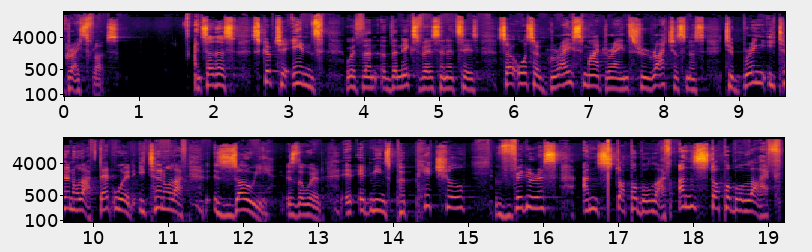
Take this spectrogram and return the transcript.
grace flows. And so this scripture ends with the, the next verse, and it says, So also grace might reign through righteousness to bring eternal life. That word, eternal life, Zoe is the word. It, it means perpetual, vigorous, unstoppable life. Unstoppable life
